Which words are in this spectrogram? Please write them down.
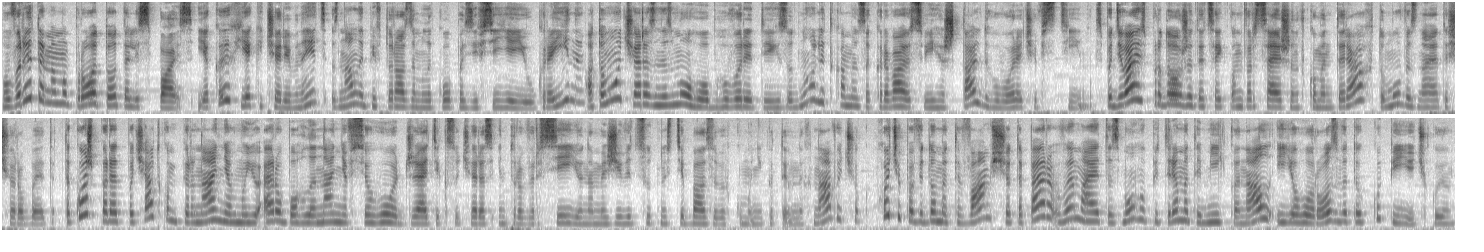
Говоритимемо про Totally Spice, яких, як і чарівниць, знали півтора землекопа зі всієї України, а тому через незмогу обговорити їх з однолітками закриваю свій гештальт, говорячи в стіну. Сподіваюсь продовжити цей конверсейшн в коментарях, тому ви знаєте, що робити. Також перед початком пірнання в мою еру поглинання всього Jetix через інтроверсію на межі відсутності базових комунікативних навичок, хочу повідомити вам, що тепер ви маєте змогу підтримати мій канал і його розвиток копієчкою.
